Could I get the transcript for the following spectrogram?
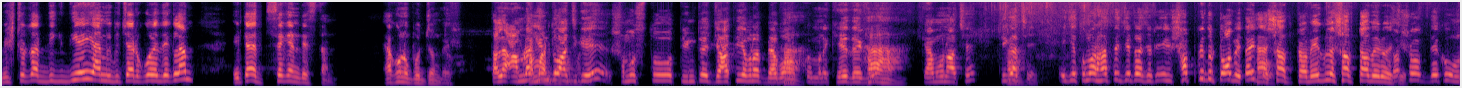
মিষ্টতার দিক দিয়েই আমি বিচার করে দেখলাম এটা সেকেন্ড স্থান এখনও পর্যন্ত। তাহলে আমরা কিন্তু আজকে সমস্ত তিনটে জাতি আমরা ব্যবহার হ্যাঁ। মানে খেয়ে দেখব হ্যাঁ হ্যাঁ। কেমন আছে ঠিক। আছে? এই যে তোমার হাতে যেটা যেটা এই সব কিন্তু টবে তাই তো? সব টবে এগুলো সব টবে রয়েছে। দর্শক দেখুন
